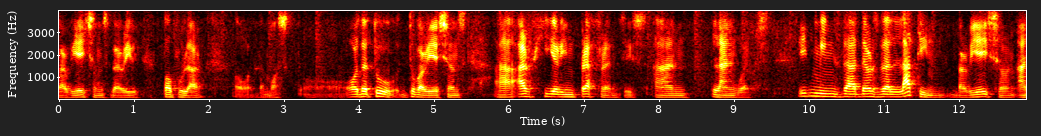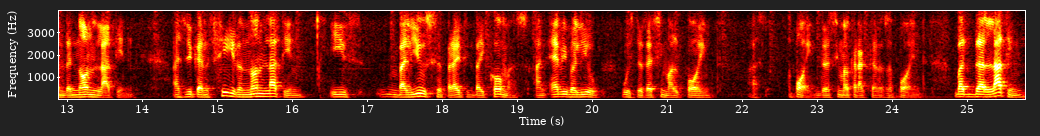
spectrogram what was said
variations very popular, or the most, or the two two variations uh, are here in preferences and language. It means that there's the Latin variation and the non-Latin. As you can see, the non-Latin is values separated by commas, and every value with the decimal point as a point, the decimal character as a point. But the Latin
